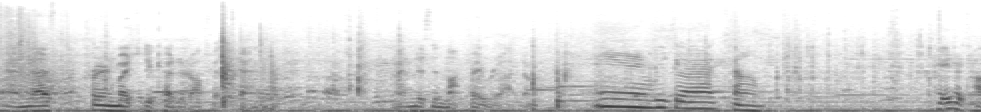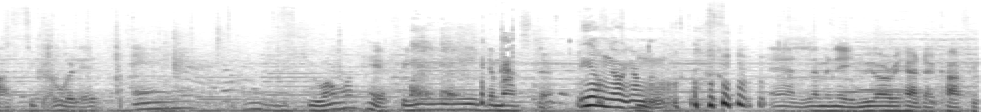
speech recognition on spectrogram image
and that's pretty much to cut it off at 10. And this is my favorite item. And we got some tater tots to go with it. And mm, you want one? Here, feed the monster Yum, yum, yum, yum. and lemonade. We already had that coffee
